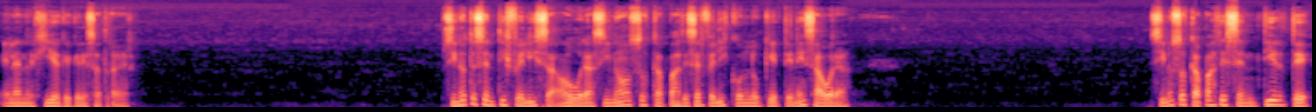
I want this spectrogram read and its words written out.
en la energía que querés atraer. Si no te sentís feliz ahora, si no sos capaz de ser feliz con lo que tenés ahora, si no sos capaz de sentirte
